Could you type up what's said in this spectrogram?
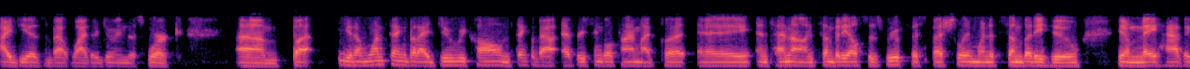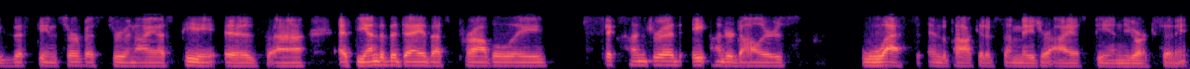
ideas about why they're doing this work. Um, but you know, one thing that I do recall and think about every single time I put a antenna on somebody else's roof, especially when it's somebody who, you know, may have existing service through an ISP, is uh, at the end of the day, that's probably six hundred, eight hundred dollars less in the pocket of some major ISP in New York City.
